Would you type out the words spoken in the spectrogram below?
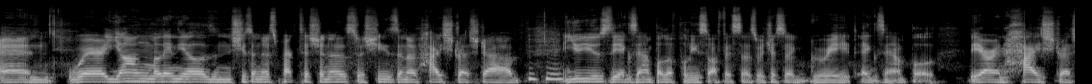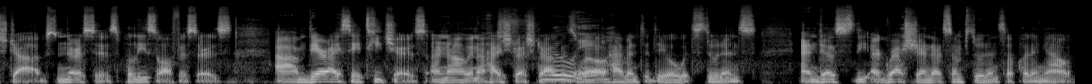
And we're young millennials, and she's a nurse practitioner, so she's in a high stress job. You use the example of police officers, which is a great example. They are in high stress jobs, nurses, police officers. Um, dare I say, teachers are now in a high stress job as well, having to deal with students and just the aggression that some students are putting out.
